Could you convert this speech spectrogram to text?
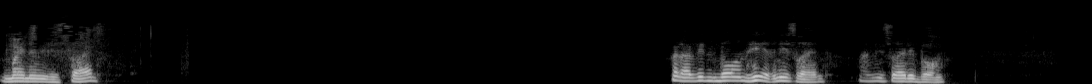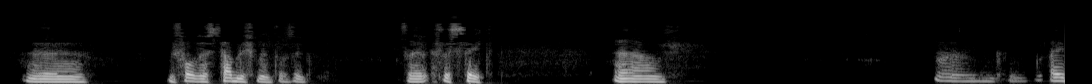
My name is Israel. Well, I've been born here in Israel. I'm Israeli born. Uh, before the establishment of the, the, the state. Um, um, I,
